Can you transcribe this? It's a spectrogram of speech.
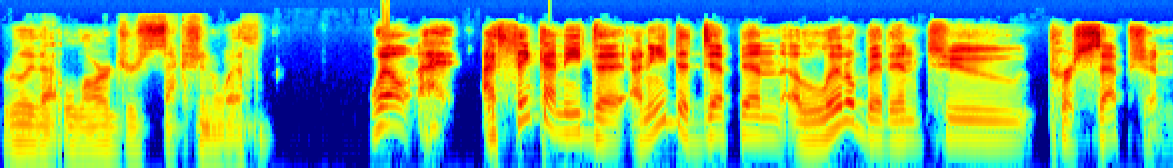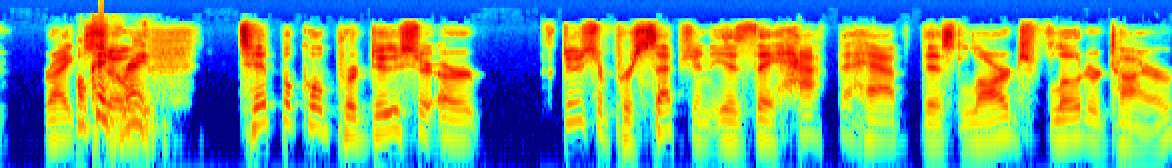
really that larger section width. Well, I think I need to I need to dip in a little bit into perception, right? Okay, so great. Typical producer or producer perception is they have to have this large floater tire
